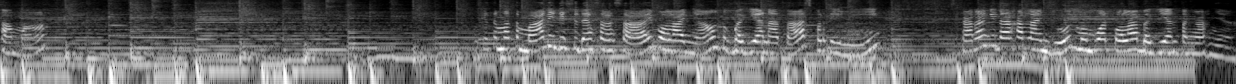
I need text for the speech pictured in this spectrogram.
sama teman-teman ini sudah selesai polanya untuk bagian atas seperti ini. Sekarang kita akan lanjut membuat pola bagian tengahnya.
